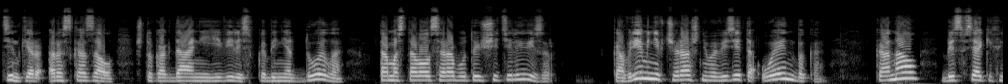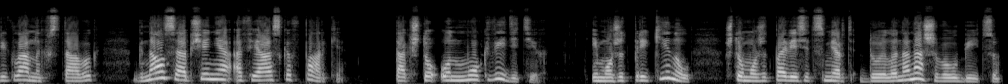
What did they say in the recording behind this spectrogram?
Тинкер рассказал, что когда они явились в кабинет Дойла, там оставался работающий телевизор. Ко времени вчерашнего визита Уэйнбека канал, без всяких рекламных вставок, гнал сообщения о фиаско в парке, так что он мог видеть их и, может, прикинул, что может повесить смерть Дойла на нашего убийцу,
